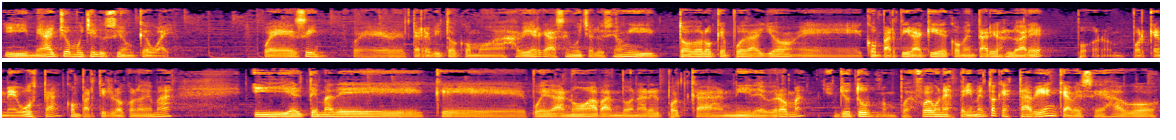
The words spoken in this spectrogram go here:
y me ha hecho mucha ilusión, qué guay. Pues sí, pues te repito como a Javier que hace mucha ilusión y todo lo que pueda yo eh, compartir aquí de comentarios lo haré porque me gusta compartirlo con los demás. Y el tema de que pueda no abandonar el podcast ni de broma. YouTube pues fue un experimento que está bien, que a veces hago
